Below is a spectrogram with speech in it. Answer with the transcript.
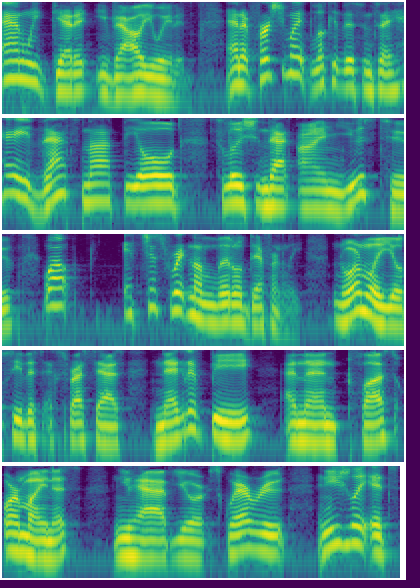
and we get it evaluated. And at first, you might look at this and say, hey, that's not the old solution that I'm used to. Well, it's just written a little differently. Normally, you'll see this expressed as negative b and then plus or minus, and you have your square root, and usually it's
